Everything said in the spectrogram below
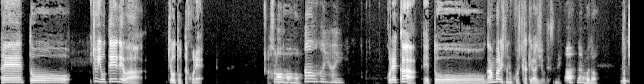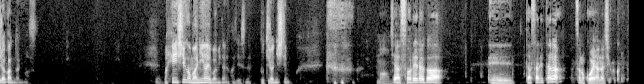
えーっと、一応予定では、今日撮ったこれ。あ、あそうあああ、はいはい。これか、えっと、頑張る人の腰掛けラジオですね。あ、なるほど。どちらかになります。まあ、編集が間に合えばみたいな感じですね。どちらにしても。まあ、じゃあ、それらが、えー出されたら、その怖い話が来ると。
